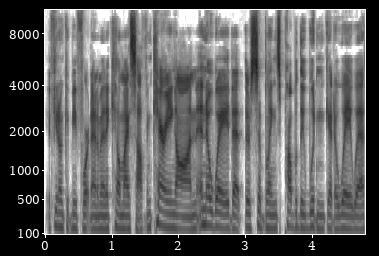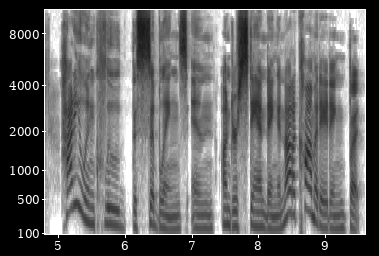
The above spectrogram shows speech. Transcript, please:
if you don't give me Fortnite, I'm going to kill myself and carrying on in a way that their siblings probably wouldn't get away with. How do you include the siblings in understanding and not accommodating, but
